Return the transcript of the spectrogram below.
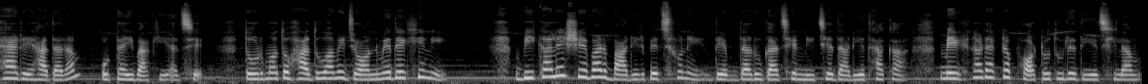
হ্যাঁ রে হাদারাম, ওটাই বাকি আছে। তোর মতো হাদু আমি জন্মে দেখিনি। বিকালে সেবার বাড়ির পেছনে দেবদারু গাছের নিচে দাঁড়িয়ে থাকা মেঘনার একটা ফটো তুলে দিয়েছিলাম।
